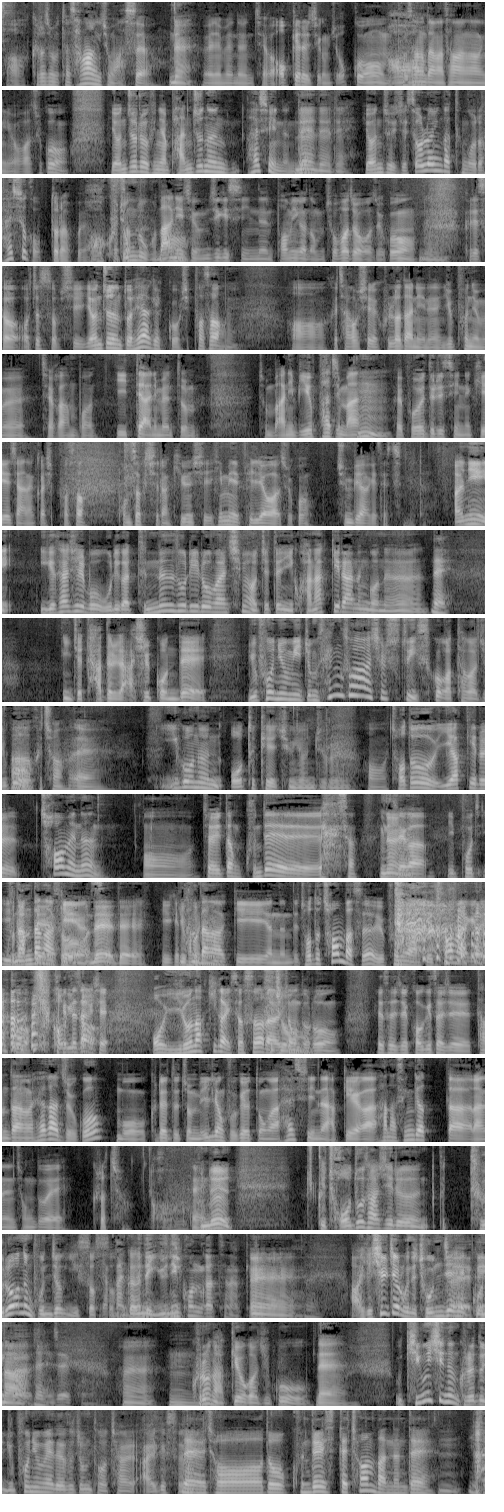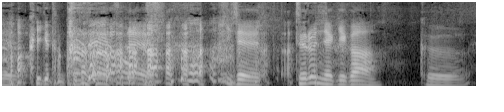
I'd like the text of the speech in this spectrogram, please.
어, 그러지 못한 상황이 좀 왔어요. 네. 왜냐면은 제가 어깨를 지금 조금 어. 부상당한 상황이어가지고, 연주를 그냥 반주는 할 수 있는데, 네네네. 연주 이제 솔로인 같은 거를 할 수가 없더라고요. 어, 그 정도구나. 많이 지금 움직일 수 있는 범위가 너무 좁아져가지고, 네. 그래서 어쩔 수 없이 연주는 또 해야겠고 싶어서 네. 어, 그 작업실에 굴러다니는 유포늄을 제가 한번 이때 아니면 좀, 좀 많이 미흡하지만 음. 보여드릴 수 있는 기회지 않을까 싶어서 범석 씨랑 기훈 씨의 힘을 빌려가지고 준비하게 됐습니다. 아니 이게 사실 뭐 우리가 듣는 소리로만 치면 어쨌든 이 관악기라는 거는 네. 이제 다들 아실 건데 유포늄이 좀 생소하실 수도 있을 것 같아가지고 아, 그쵸. 네. 이거는 어떻게 지금 연주를? 어, 저도 이 악기를 처음에는 어, 제가 일단 군대에서 네. 제가 이, 보, 이 군악대에서. 담당 악기였어요. 네, 네. 이게 유포늄. 담당 악기였는데 저도 처음 봤어요. 유포늄 악기 처음 알게 됐고 그때 거기서? 당시에 어 이런 악기가 있었어라는 그죠. 정도로 그래서 이제 거기서 이제 담당을 해가지고 뭐 그래도 좀 1년 9개월 동안 할 수 있는 악기가 하나 생겼다라는 정도의 그렇죠. 네. 근데 그 저도 사실은 그 들어는 본 적이 있었어. 약간 그러니까 근데 유니, 유니콘 같은 악기. 네. 아 이게 실제로 근데 존재했구나. 네, 그러니까 네. 존재했구나. 네. 음. 그런 악기여가지고 네. 기훈 씨는 그래도 유포늄에 대해서 좀 더 잘 알겠어요. 네, 저도 군대 있을 때 처음 봤는데 음. 이제 아, 이게 다 군대에서 네, 이제 들은 얘기가 그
